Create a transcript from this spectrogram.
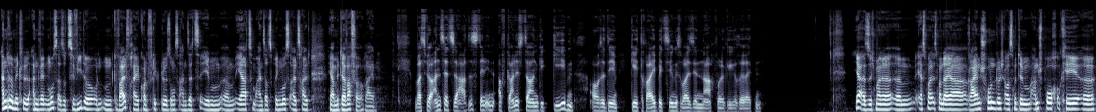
andere Mittel anwenden muss, also zivile und, und gewaltfreie Konfliktlösungsansätze eben ähm, eher zum Einsatz bringen muss, als halt ja mit der Waffe rein. Was für Ansätze hat es denn in Afghanistan gegeben, außer dem G3 bzw. den Nachfolgegeräten? Ja, also ich meine, ähm, erstmal ist man da ja rein schon durchaus mit dem Anspruch, okay, äh,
